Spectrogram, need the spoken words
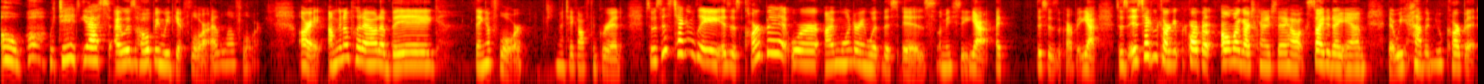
Oh, we did. Yes, I was hoping we'd get floor. I love floor. All right, I'm going to put out a big thing of floor. I'm to take off the grid. So is this technically, is this carpet or I'm wondering what this is. Let me see. Yeah, I this is the carpet. Yeah. So this is technically carpet. Oh my gosh, can I say how excited I am that we have a new carpet.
